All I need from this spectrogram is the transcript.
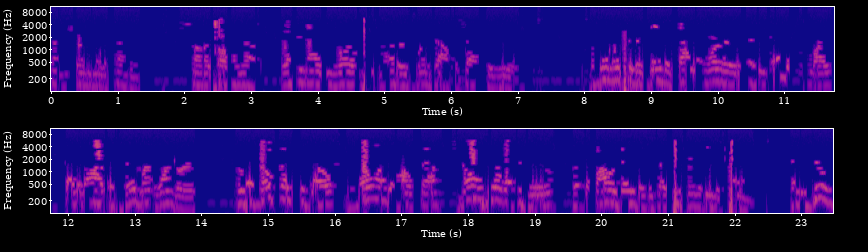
sentence in a sentence. Some are talking up. Recognizing loyalty from others brings out the best in you. But then listed as David's valiant warrior at the end of his life, started out as vagrant wanderers who had no place to go, no one to help them, no idea what to do, but to follow David because he's going to be the king. And in doing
